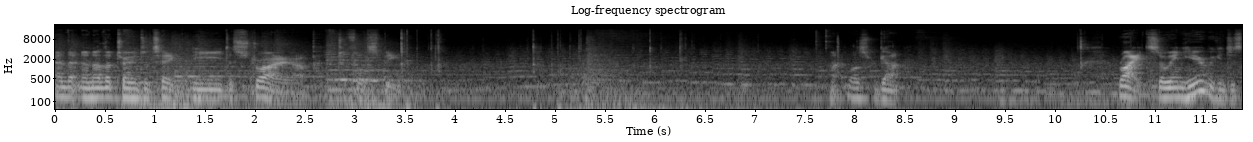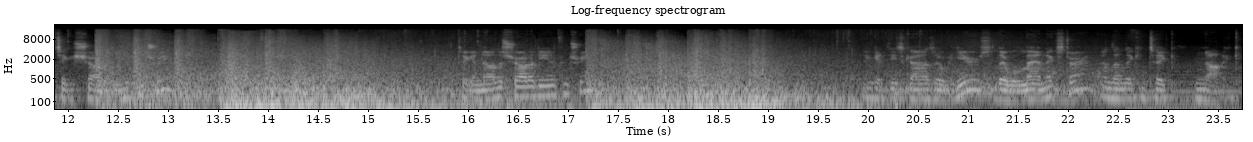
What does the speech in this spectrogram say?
And then another turn to take the destroyer up to full speed. Alright, what else we got? Right, so in here we can just take a shot at the infantry. Take another shot at the infantry. And get these guys over here, so they will land next turn, and then they can take Narvik.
